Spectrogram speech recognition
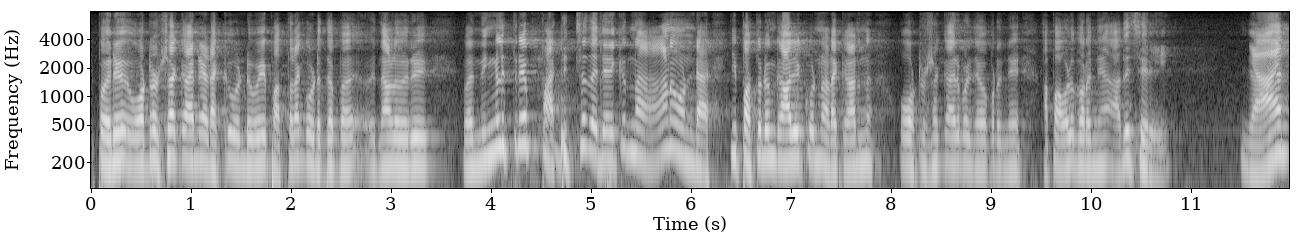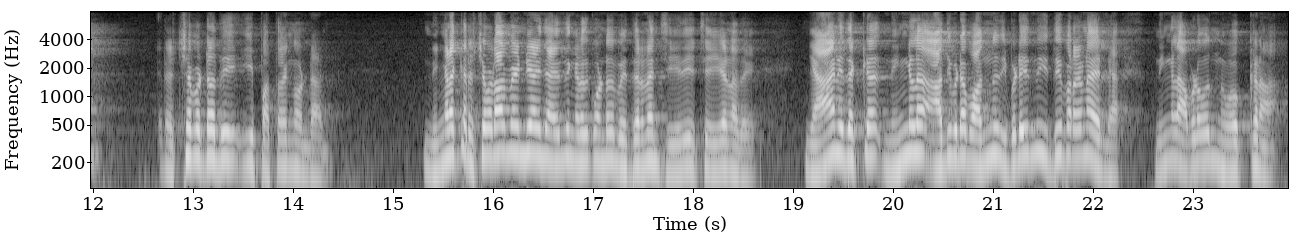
ഇപ്പോൾ ഒരു ഓട്ടോറിക്ഷക്കാരന്റെ ഇടയ്ക്ക് കൊണ്ടുപോയി പത്രം കൊടുത്തപ്പോൾ ഇന്നാൾ ഒരു നിങ്ങൾ ഇത്രയും പഠിച്ചതല്ലേ? എനിക്ക് നാണമുണ്ട് ഈ പത്രം കാവിക്കൊണ്ട് നടക്കാമെന്ന് ഓട്ടോറിക്ഷക്കാർ പറഞ്ഞപ്പോൾ പറഞ്ഞ് അപ്പോൾ അവൾ പറഞ്ഞ് അത് ശരി. ഞാൻ രക്ഷപ്പെട്ടത് ഈ പത്രം കൊണ്ടാണ്. നിങ്ങളൊക്കെ രക്ഷപ്പെടാൻ വേണ്ടിയാണ് ഞാൻ നിങ്ങളത് കൊണ്ട് വിതരണം ചെയ്ത് ചെയ്യണത്. ഞാനിതൊക്കെ നിങ്ങൾ അതിവിടെ വന്ന് ഇവിടെ നിന്ന് ഇത് പറയണതല്ല. നിങ്ങൾ അവിടെ വന്ന് നോക്കണം.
